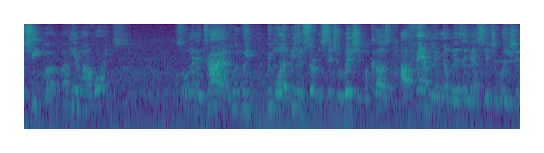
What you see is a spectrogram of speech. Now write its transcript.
sheep hear my voice. So many times we, we, we want to be in certain situations because our family member is in that situation.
